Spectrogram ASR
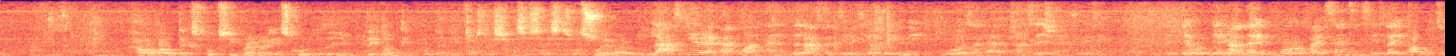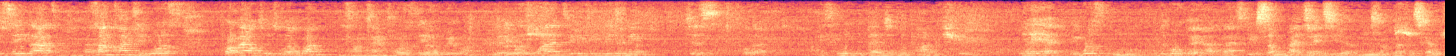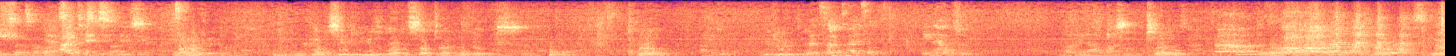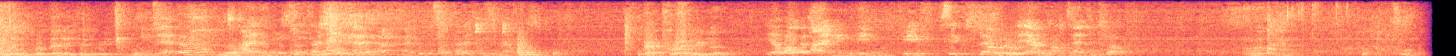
How about textbooks in primary school? Do they, they don't include any translation exercises whatsoever? or do they? Last year I had one, and the last activity of the unit was a uh, translation activity. They were, they had like four or five sentences, like how would you say that? Sometimes it was from L2 to L1, sometimes it was the other way around. But it was one activity in the unit just for that. I think it depends on the publisher. Yeah, yeah, it was mm-hmm. the book I had last year. Some I methods, changed it. yeah, some methods have these as a Yeah, I changed it this year. One of them. People seem to use a lot of subtitle films. No? I do. You do? But subtitles in L2, L1. Subtitles? Ah, no, we didn't put that in, did we? Yeah, I don't put subtitles in L1, I put subtitles in L2. At primary level? Yeah, well, I'm in, in fifth, sixth level, they are from ten to twelve. Okay.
